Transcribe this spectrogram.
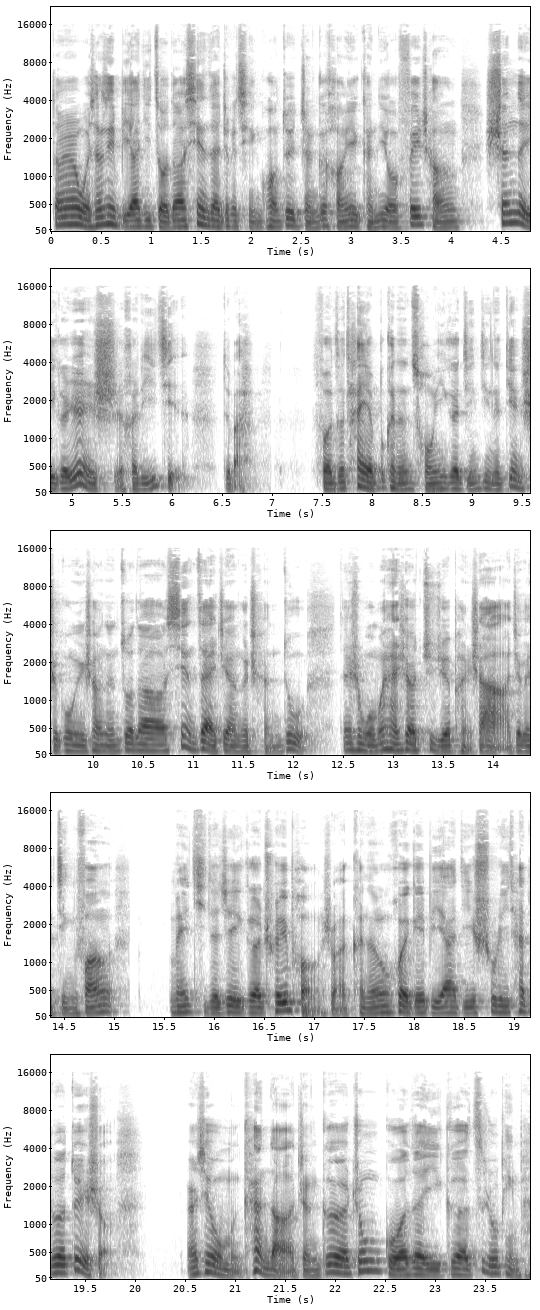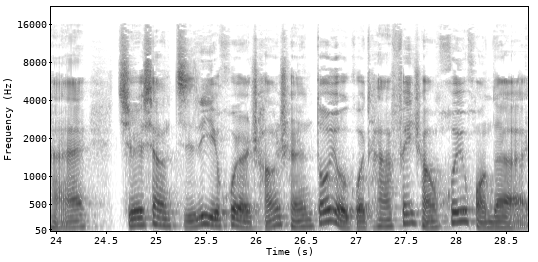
当然，我相信比亚迪走到现在这个情况，对整个行业肯定有非常深的一个认识和理解，对吧？否则，它也不可能从一个仅仅的电池供应商能做到现在这样一个程度。但是，我们还是要拒绝捧杀啊！这个警方媒体的这个吹捧，是吧？可能会给比亚迪树立太多的对手。而且，我们看到整个中国的一个自主品牌，其实像吉利或者长城都有过它非常辉煌的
